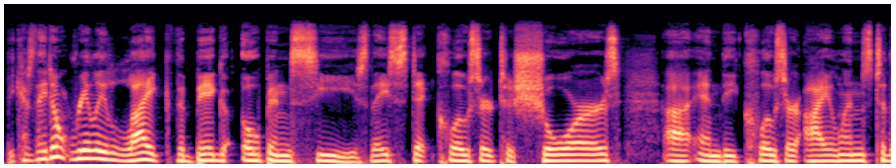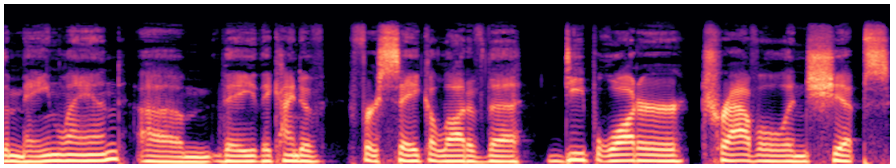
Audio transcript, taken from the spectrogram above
because they don't really like the big open seas. They stick closer to shores uh, and the closer islands to the mainland. Um, they they kind of forsake a lot of the deep water travel and ships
